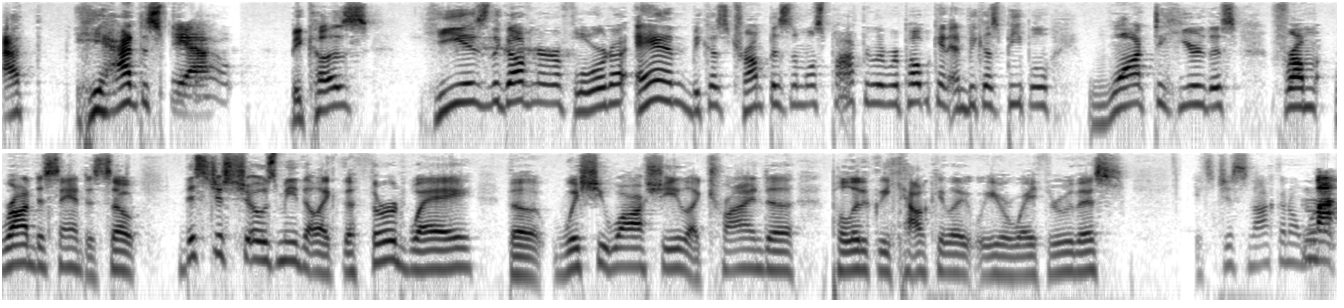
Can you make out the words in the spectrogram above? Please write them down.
At he had to speak yeah. out because he is the governor of Florida, and because Trump is the most popular Republican, and because people want to hear this from Ron DeSantis. So this just shows me that like the third way, the wishy washy, like trying to politically calculate your way through this, it's just not going to work. My,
